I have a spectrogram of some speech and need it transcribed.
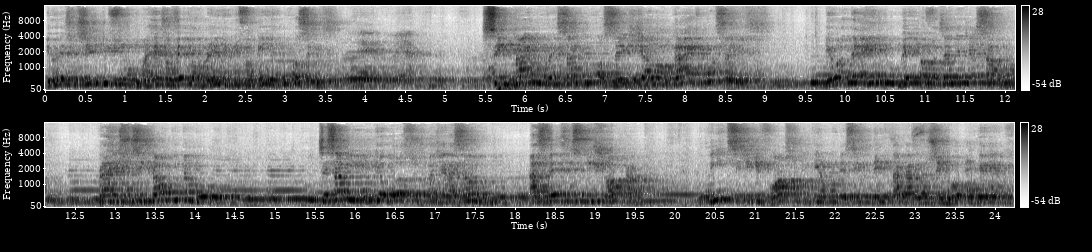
Eu ressuscito defunto, mas resolver problema entre família é com vocês. Sentar e conversar é com vocês, dialogar é com vocês. Eu até entro no meio para fazer a mediação, para ressuscitar o que está morto. Sabe o que eu ouço de uma geração? Às vezes isso me choca o índice de divórcio que tem acontecido dentro da casa do Senhor, porque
